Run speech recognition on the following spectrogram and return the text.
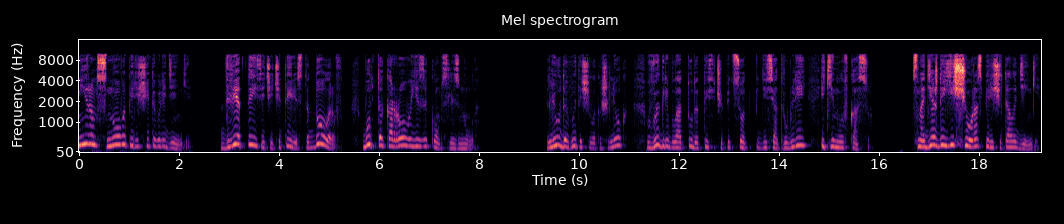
миром снова пересчитывали деньги. Две тысячи четыреста долларов будто корова языком слезнула. Люда вытащила кошелек, выгребла оттуда 1550 рублей и кинула в кассу. С надеждой еще раз пересчитала деньги.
